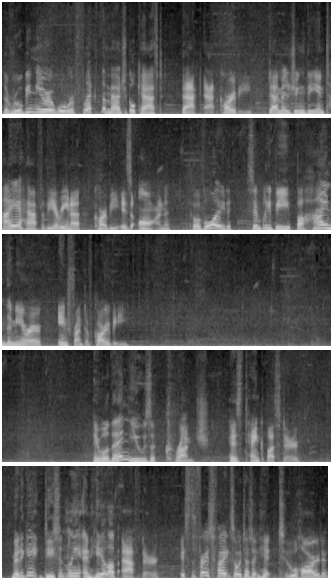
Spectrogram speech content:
The Ruby Mirror will reflect the magical cast back at Carby, damaging the entire half of the arena Carby is on. To avoid, simply be behind the mirror in front of Carby. He will then use Crunch, his tank buster. Mitigate decently and heal up after. It's the first fight so it doesn't hit too hard.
